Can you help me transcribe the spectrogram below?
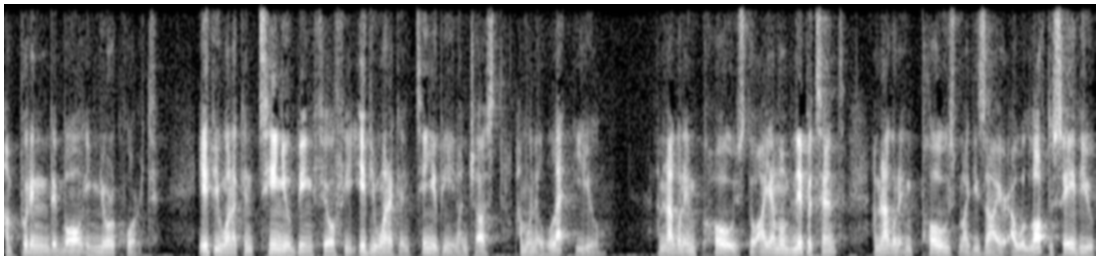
I'm putting the ball in your court. If you want to continue being filthy, if you want to continue being unjust, I'm going to let you. I'm not going to impose, though I am omnipotent, I'm not going to impose my desire. I would love to save you,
